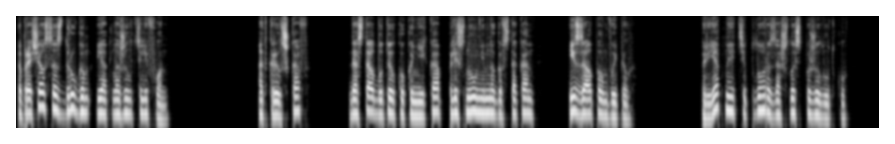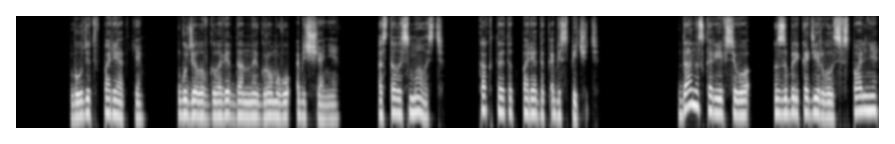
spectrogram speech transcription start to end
Попрощался с другом и отложил телефон. Открыл шкаф, достал бутылку коньяка, плеснул немного в стакан и залпом выпил. Приятное тепло разошлось по желудку. «Будет в порядке», — гудело в голове данное Громову обещание. Осталась малость. Как-то этот порядок обеспечить. Дана, скорее всего, забаррикадировалась в спальне,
